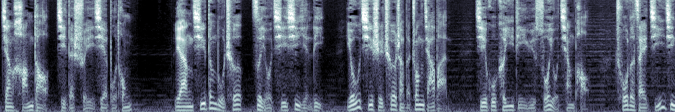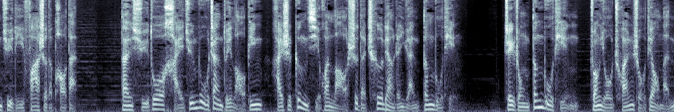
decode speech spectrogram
将航道挤得水泄不通，两栖登陆车自有其吸引力，尤其是车上的装甲板几乎可以抵御所有枪炮，除了在极近距离发射的炮弹。但许多海军陆战队老兵还是更喜欢老式的车辆人员登陆艇。这种登陆艇装有船首吊门，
